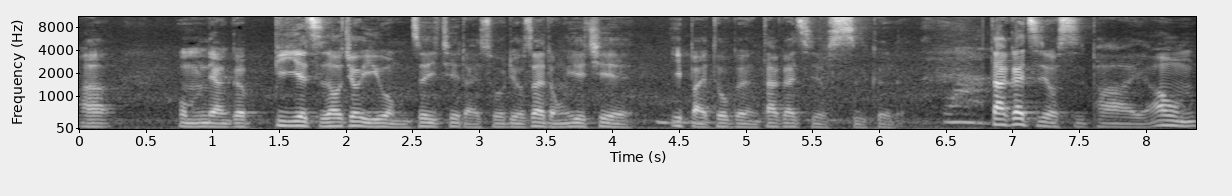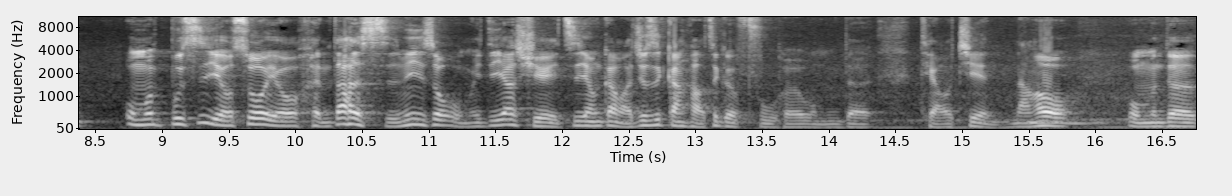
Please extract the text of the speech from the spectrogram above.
啊，我们两个毕业之后，就以我们这一届来说，留在农业界一百多个人，大概只有十个人，哇，大概只有十趴而已。啊，我们我们不是有说有很大的使命，说我们一定要学以致用干嘛？就是刚好这个符合我们的条件，然后。我们的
